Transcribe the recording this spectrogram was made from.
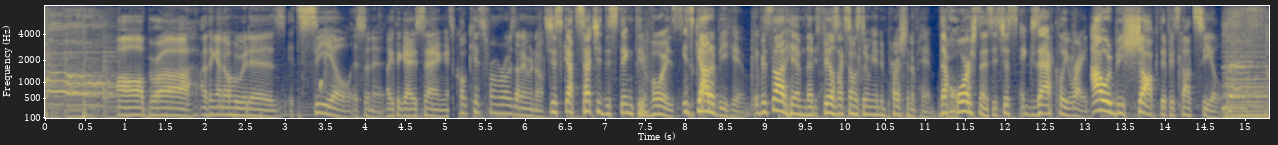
Whoa. Oh, bruh, I think I know who it is. It's Seal, isn't it? Like the guy is saying it's called "Kiss from a Rose." I don't even know. It's just got such a distinctive voice. It's gotta be him. If it's not him, then it feels like someone's doing an impression of him. The hoarseness, it's just exactly right. I would be shocked if it's not Seal. Let's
